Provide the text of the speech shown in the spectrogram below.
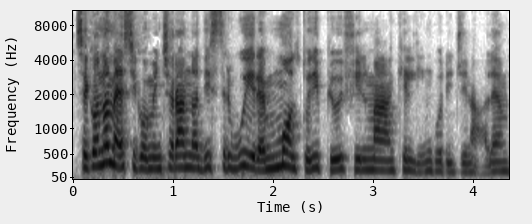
secondo me si cominceranno a distribuire molto di più i film anche in lingua originale,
